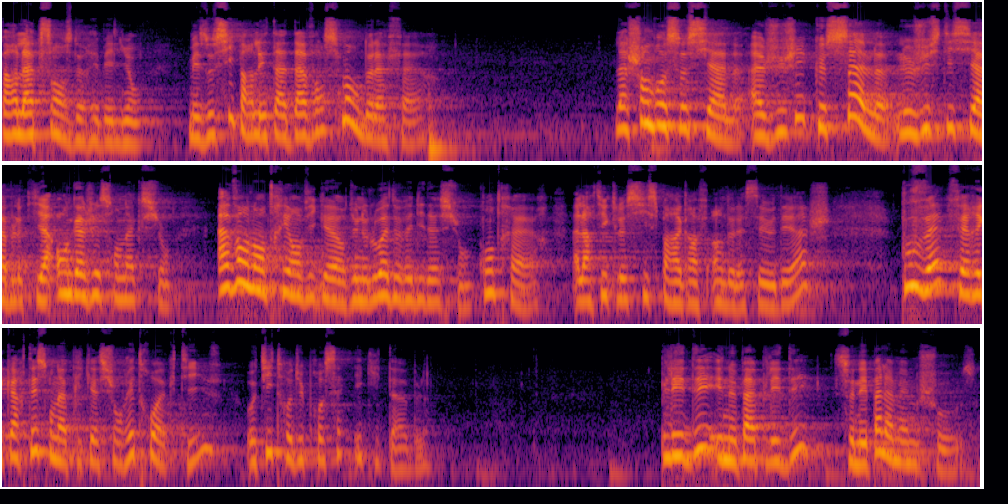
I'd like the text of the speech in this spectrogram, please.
par l'absence de rébellion, mais aussi par l'état d'avancement de l'affaire. La Chambre sociale a jugé que seul le justiciable qui a engagé son action avant l'entrée en vigueur d'une loi de validation contraire à l'article 6, paragraphe 1 de la CEDH, pouvait faire écarter son application rétroactive au titre du procès équitable. Plaider et ne pas plaider, ce n'est pas la même chose.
